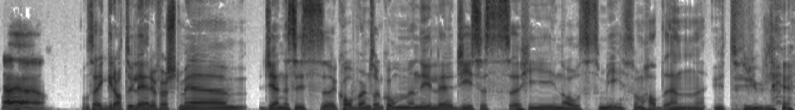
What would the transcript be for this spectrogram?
Ja, ja, ja. Och så gratulerar först med Genesis-covern som kom nyligen, Jesus He Knows Me, som hade en otroligt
